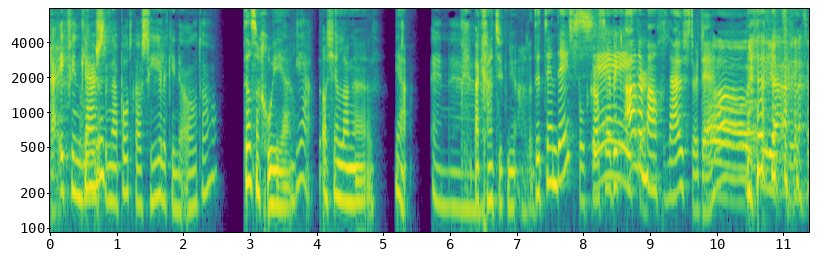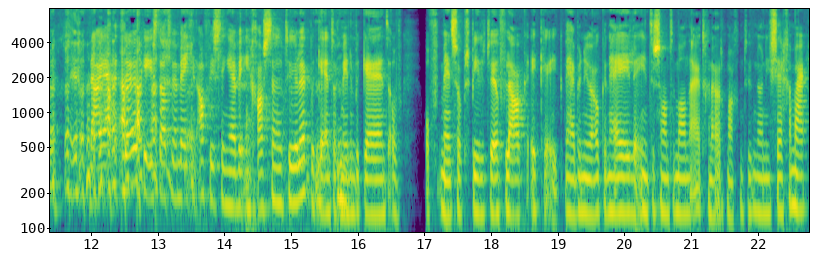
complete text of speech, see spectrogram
Ja, ik vind luisteren naar podcasts heerlijk in de auto. Dat is een goede, ja. Ja. Als je een lange, ja. En, eh, Maar ik ga natuurlijk nu alle. De 10 Days podcast heb ik allemaal geluisterd. Hè? Oh, 24. Nou ja, het leuke is dat we een beetje een afwisseling hebben in gasten natuurlijk. Bekend of minder bekend. Of, of mensen op spiritueel vlak. Ik, ik, we hebben nu ook een hele interessante man uitgenodigd. Mag ik natuurlijk nog niet zeggen. Maar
